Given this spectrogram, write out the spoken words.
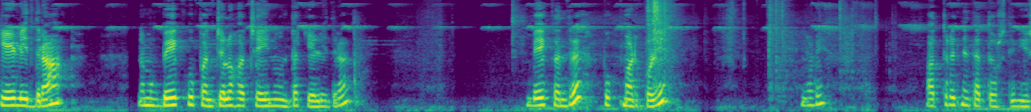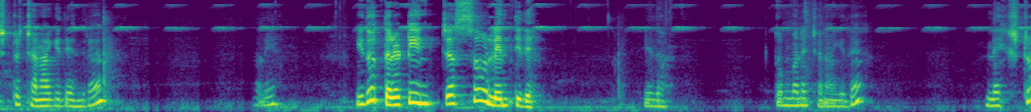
ಕೇಳಿದ್ರ? ನಮಗೆ ಬೇಕು ಪಂಚಲೋಹ ಚೈನು ಅಂತ ಕೇಳಿದ್ರ? ಬೇಕಂದರೆ ಬುಕ್ ಮಾಡ್ಕೊಳ್ಳಿ. ನೋಡಿ ಹತ್ತಿರದಿಂದ ತೋರಿಸ್ತೀನಿ ಎಷ್ಟು ಚೆನ್ನಾಗಿದೆ ಅಂದರೆ. ನೋಡಿ, ಇದು ತರ್ಟಿ ಇಂಚಸ್ಸು ಲೆಂತ್ ಇದೆ. ಇದು ತುಂಬಾ ಚೆನ್ನಾಗಿದೆ. ನೆಕ್ಸ್ಟು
